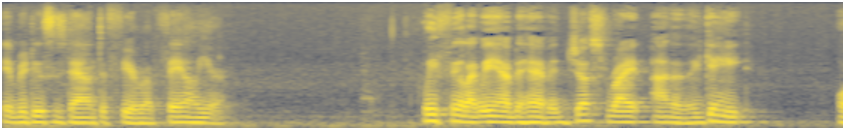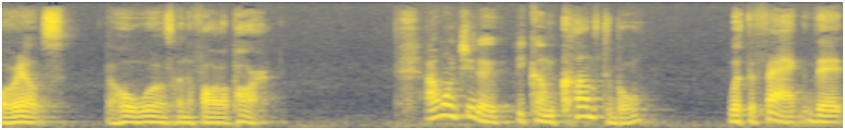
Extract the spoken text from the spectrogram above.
it reduces down to fear of failure. We feel like we have to have it just right out of the gate, or else the whole world's going to fall apart. I want you to become comfortable with the fact that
